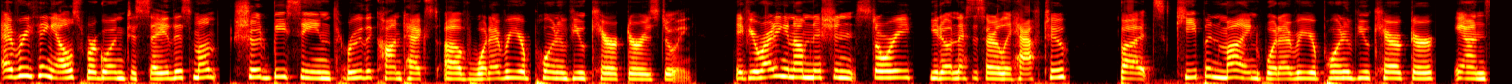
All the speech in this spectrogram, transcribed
Everything else we're going to say this month should be seen through the context of whatever your point of view character is doing. If you're writing an omniscient story, you don't necessarily have to, but keep in mind whatever your point of view character and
